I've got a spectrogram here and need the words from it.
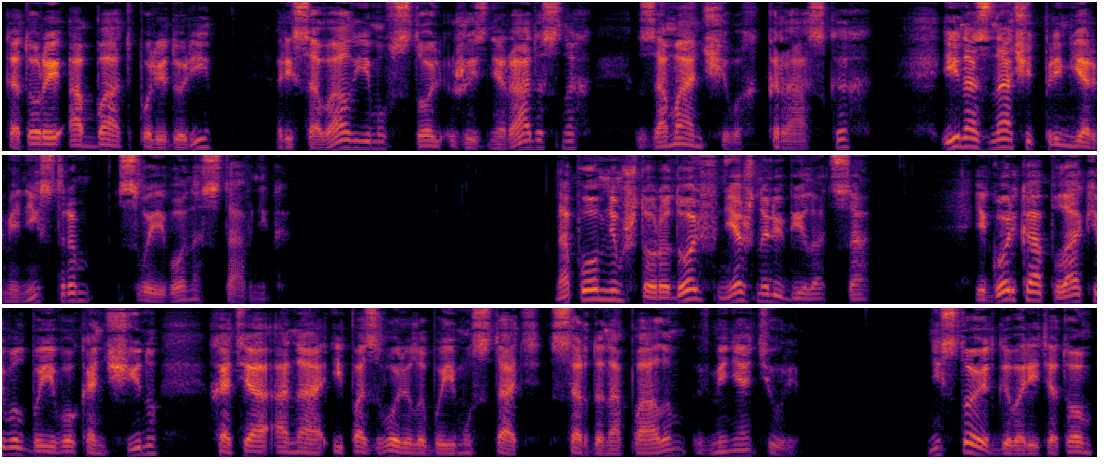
который аббат Полидори рисовал ему в столь жизнерадостных, заманчивых красках и назначить премьер-министром своего наставника. Напомним, что Рудольф нежно любил отца и горько оплакивал бы его кончину, хотя она и позволила бы ему стать сардонапалом в миниатюре. Не стоит говорить о том,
